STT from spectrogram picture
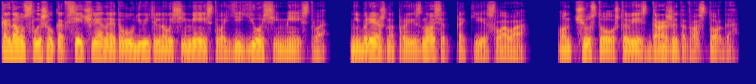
Когда он слышал, как все члены этого удивительного семейства, ее семейства, небрежно произносят такие слова, он чувствовал, что весь дрожит от восторга.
